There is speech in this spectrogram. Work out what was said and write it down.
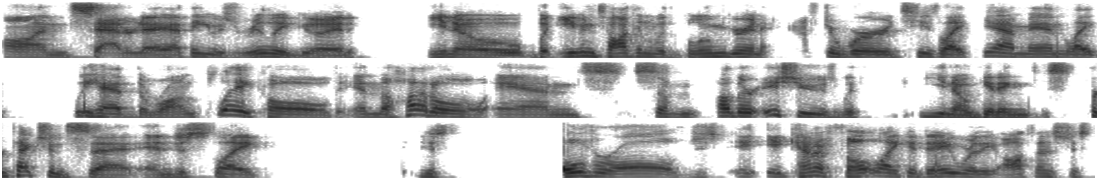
on Saturday. I think he was really good. You know, but even talking with Bloomgren afterwards, he's like, "Yeah, man, like we had the wrong play called in the huddle and some other issues with you know, getting protection set and just like, just overall, just it, it kind of felt like a day where the offense just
